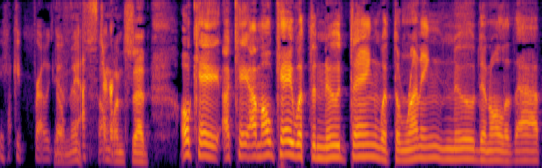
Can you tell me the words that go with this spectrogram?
you could probably go and then faster. someone said, "Okay, okay, I'm okay with the nude thing, with the running nude and all of that,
